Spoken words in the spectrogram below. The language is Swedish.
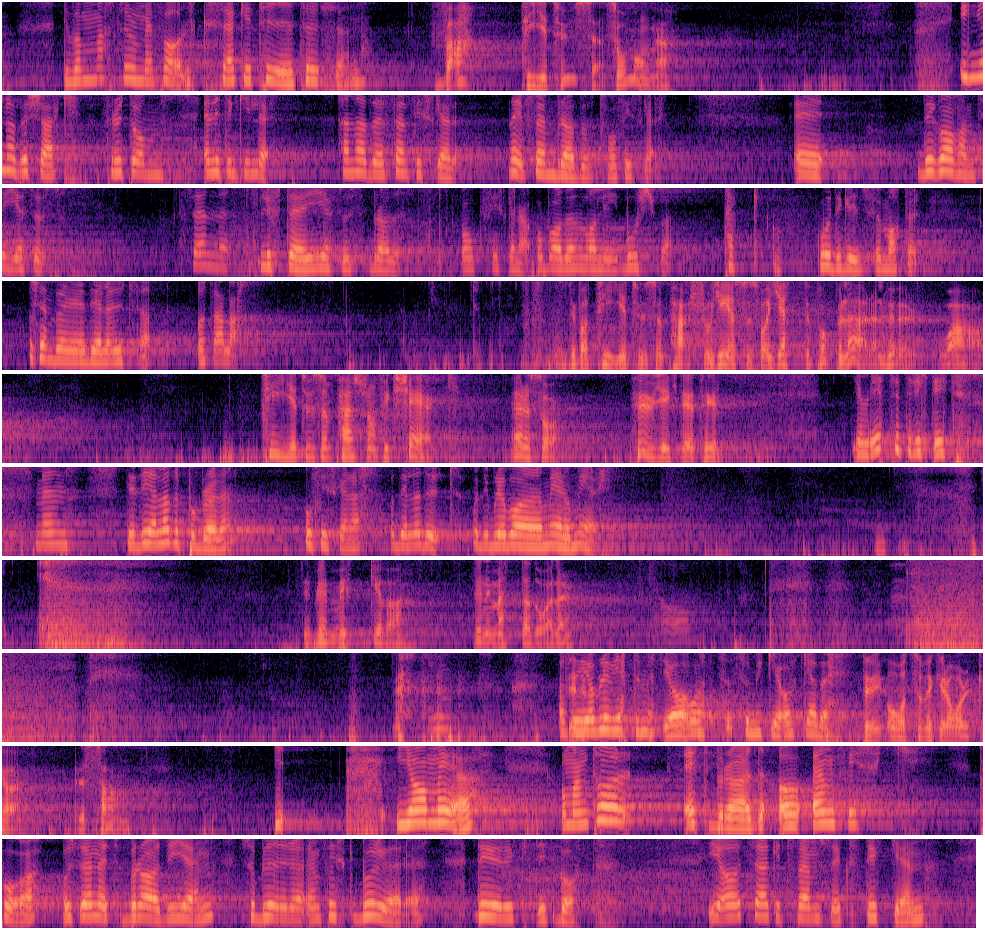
Det var massor med folk, säkert 10 000. Va? 10 000? Så många? Ingen hade käk förutom en liten kille. Han hade fem fiskar, nej fem bröd och två fiskar. Eh, det gav han till Jesus. Sen lyfte Jesus brödet och fiskarna och bad en vanlig bordsbön. Tack gode Gud för maten. Och sen började det dela ut för, åt alla. Det var 10 000 pers och Jesus var jättepopulär, eller hur? Wow! 10 000 pers som fick käk. Är det så? Hur gick det till? Jag vet inte riktigt, men de delade på bröden och fiskarna och delade ut och det blev bara mer och mer. Det blev mycket, va? Blev ni mätta då, eller? Alltså jag blev jättemätt. Jag åt så mycket jag orkade. Du åt så mycket du orkade. Är det sant? Jag med. Om man tar ett bröd och en fisk på och sen ett bröd igen så blir det en fiskburgare. Det är riktigt gott. Jag åt säkert fem, sex stycken.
